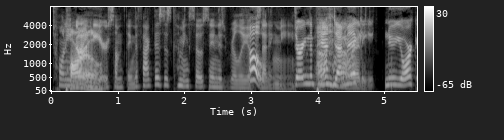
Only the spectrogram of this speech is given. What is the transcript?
2090 Paro. or something. The fact this is coming so soon is really Oh, upsetting me. During the pandemic, already- New York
